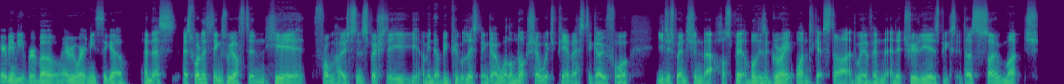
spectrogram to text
Airbnb, Vrbo, everywhere it needs to go. And that's that's one of the things we often hear from hosts, and especially, I mean, there'll be people listening going, "Well, I'm not sure which PMS to go for." You just mentioned that Hospitable is a great one to get started with, and and it truly is because it does so much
